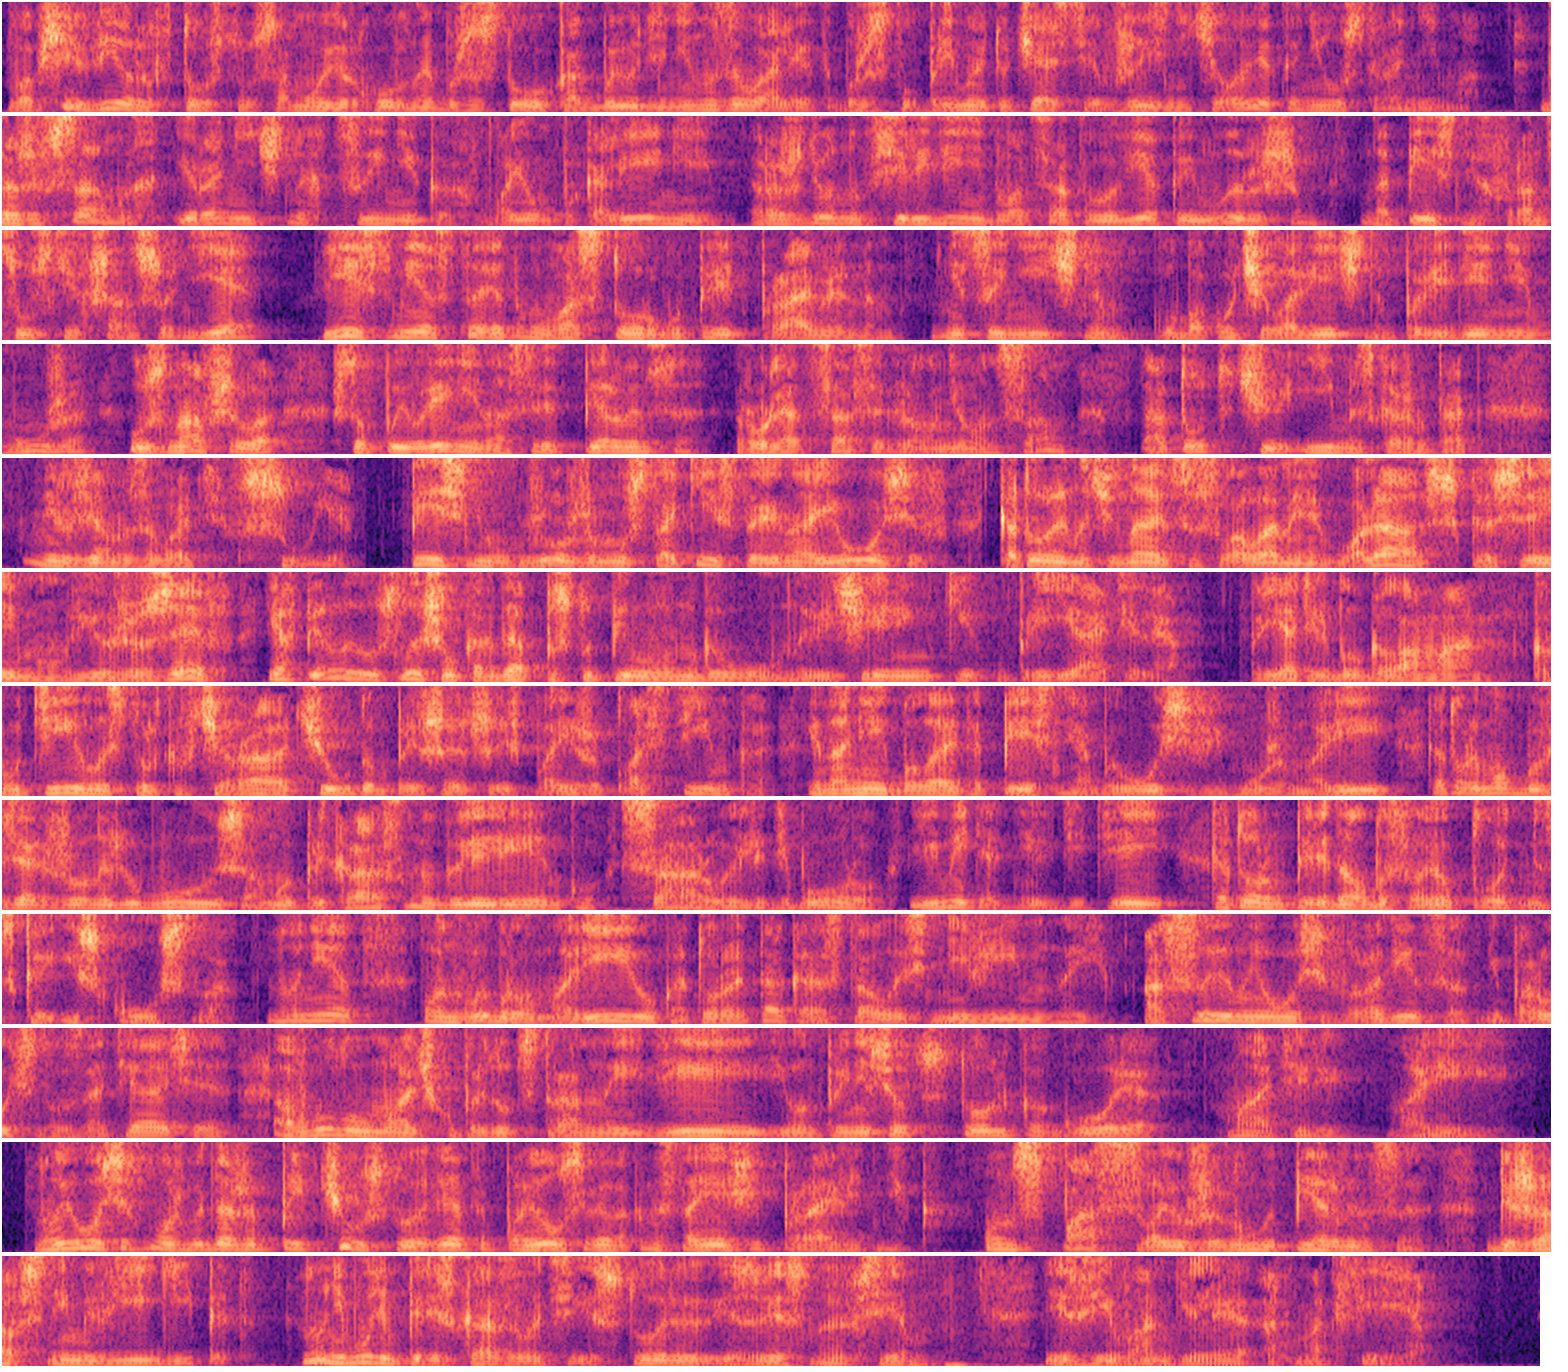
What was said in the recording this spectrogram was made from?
Вообще вера в то, что само Верховное Божество, как бы люди ни называли это божество, принимает участие в жизни человека, неустранима. Даже в самых ироничных циниках в моем поколении, рожденном в середине XX века и выросшем на песнях французских шансонье, есть место этому восторгу перед правильным, нециничным, глубоко человечным поведением мужа, узнавшего, что в появлении на свет первенца роль отца сыграл не он сам – а тот, чье имя, скажем так, нельзя называть в суе. Песню Жоржа Мустаки «Старина Иосиф», которая начинается словами «Voilà ce que c'est mon vieux Joseph», я впервые услышал, когда поступил в МГУ на вечеринке у приятеля – Приятель был голоман. Крутилась только вчера чудом пришедшая из Парижа пластинка, и на ней была эта песня об Иосифе, муже Марии, который мог бы взять в жены любую самую прекрасную галилеенку, Сару или Дебору, и иметь от них детей, которым передал бы свое плотницкое искусство. Но нет, он выбрал Марию, которая так и осталась невинной. А сын Иосифа родится от непорочного затятия, а в голову мальчику придут странные идеи, и он принесет столько горя матери Марии. Но Иосиф, может быть, даже предчувствуя это, повел себя как настоящий праведник. Он спас свою жену и первенца, бежав с ними в Египет. Но не будем пересказывать историю, известную всем из Евангелия от Матфея.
